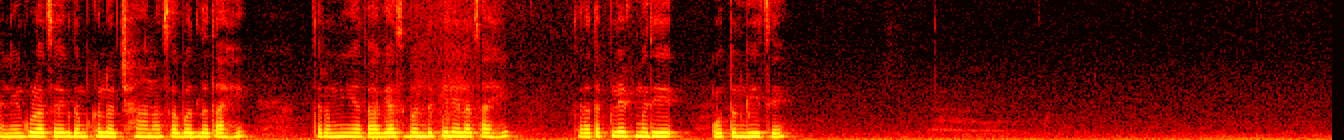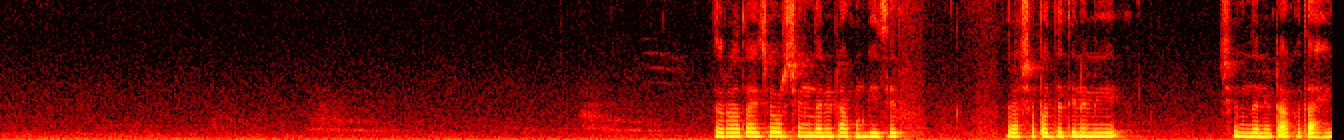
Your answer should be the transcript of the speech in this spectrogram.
आणि गुळाचा एकदम कलर छान असा बदलत आहे. तर मी आता गॅस बंद केलेलाच आहे. तर आता प्लेटमध्ये ओतून घ्यायचे तर आता याच्यावर शेंगदाणे टाकून घ्यायचे तर अशा पद्धतीने मी शेंगदाणे टाकत आहे.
